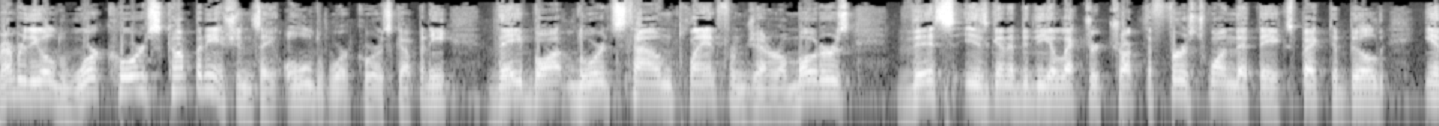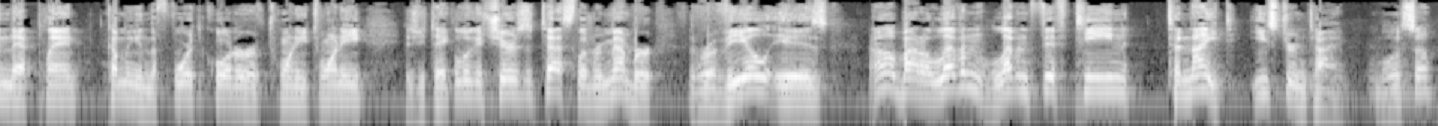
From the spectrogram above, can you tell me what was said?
Remember the old Workhorse company? I shouldn't say old Workhorse company. They bought Lordstown plant from General Motors. This is going to be the electric truck, the first one that they expect to build in that plant coming in the fourth quarter of 2020. As you take a look at shares of Tesla, remember the reveal is oh, about 11, 11.15 tonight, Eastern time. Melissa?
